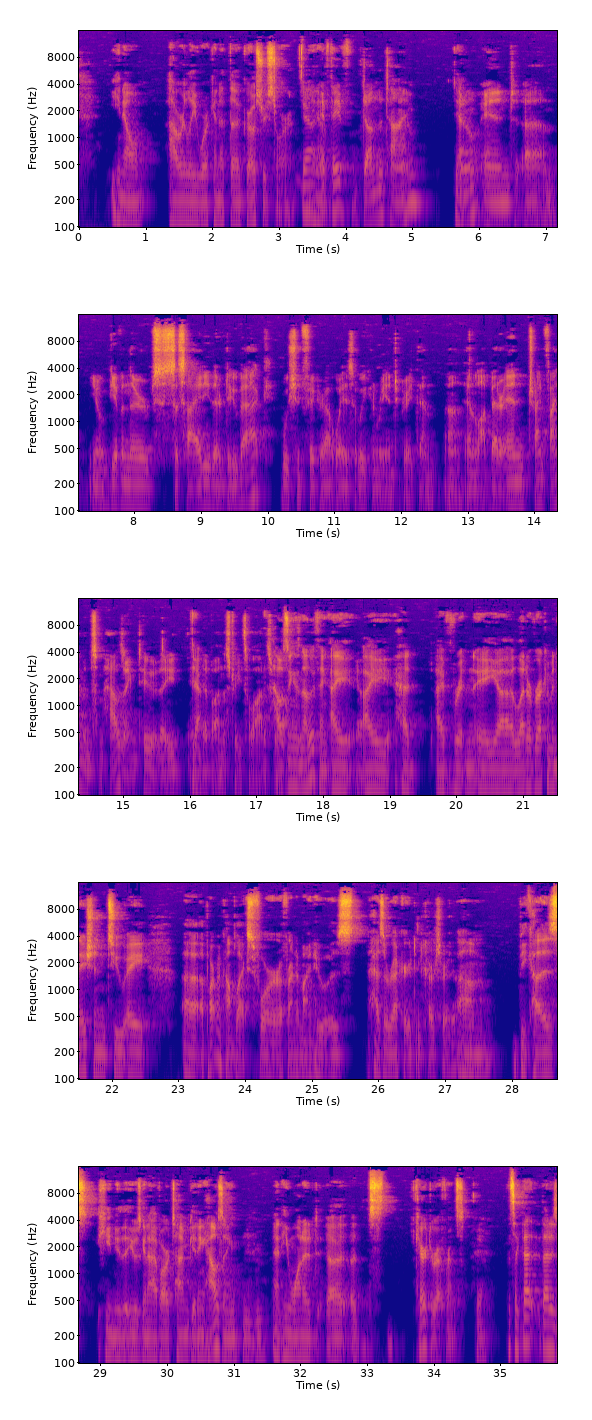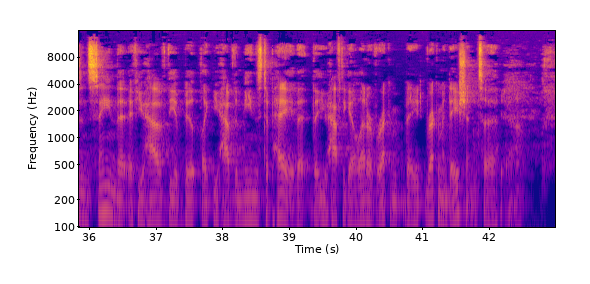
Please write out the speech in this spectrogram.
you know hourly working at the grocery store Yeah, you know? if they've done the time, Yeah. you know, and um, you know, given their society their due back, we should figure out ways that we can reintegrate them uh, and a lot better, and try and find them some housing too. They end Yeah. up on the streets a lot as well. housing is another thing i i had i've written a uh, letter of recommendation to a uh, apartment complex for a friend of mine who was has a record incarcerated. um, because he knew that he was going to have a hard time getting housing and he wanted uh, a character reference. Yeah. It's like that. That is insane. That if you have the ability, like you have the means to pay, that that you have to get a letter of recommend- recommendation to yeah.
